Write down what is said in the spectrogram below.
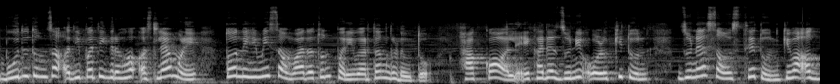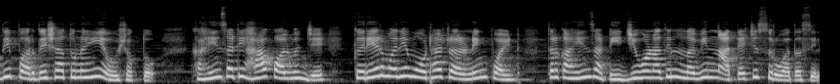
बुध तुमचा अधिपती ग्रह असल्यामुळे तो नेहमी संवादातून परिवर्तन घडवतो. हा कॉल एखाद्या जुनी ओळखीतून जुन्या संस्थेतून किंवा अगदी परदेशातूनही येऊ शकतो. काहींसाठी हा कॉल म्हणजे करिअरमध्ये मोठा टर्निंग पॉईंट तर काहींसाठी जीवनातील नवीन नात्याची सुरुवात असेल.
